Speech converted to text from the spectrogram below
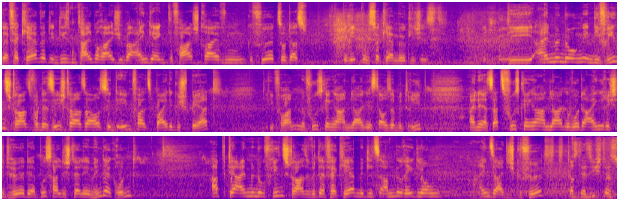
Der Verkehr wird in diesem Teilbereich über eingeengte Fahrstreifen geführt, sodass Begegnungsverkehr möglich ist. Die Einmündungen in die Friedensstraße von der Seestraße aus sind ebenfalls beide gesperrt. Die vorhandene Fußgängeranlage ist außer Betrieb. Eine Ersatzfußgängeranlage wurde eingerichtet Höhe der Bushaltestelle im Hintergrund. Ab der Einmündung Friedensstraße wird der Verkehr mittels Ampelregelung einseitig geführt. Aus der Sicht des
